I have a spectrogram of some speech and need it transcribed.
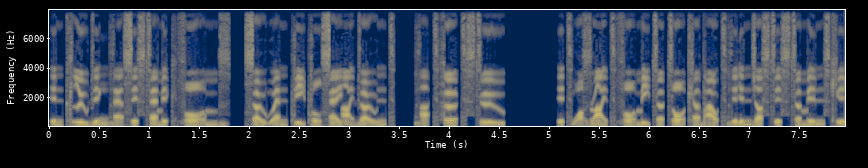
including their systemic forms, so when people say I don't, that hurts too. It was right for me to talk about the injustice to Minsky,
